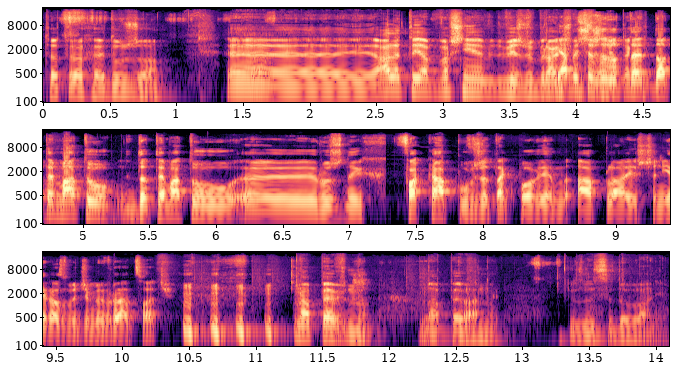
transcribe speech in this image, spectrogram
to trochę dużo. E, ale to ja właśnie, wiesz, wybraliśmy... Ja myślę, że do, taki... do tematu, do tematu e, różnych fakapów, że tak powiem, Apple'a jeszcze nie raz będziemy wracać. na pewno, na pewno. Tak. Zdecydowanie.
